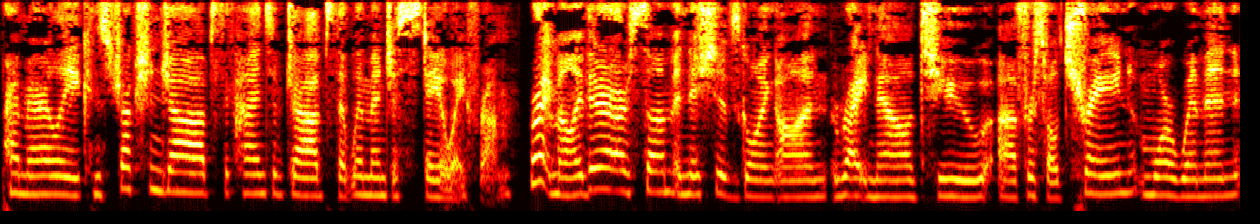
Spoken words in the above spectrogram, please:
primarily construction jobs, the kinds of jobs that women just stay away from. Right, Molly. There are some initiatives going on right now to, uh, first of all, train more women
